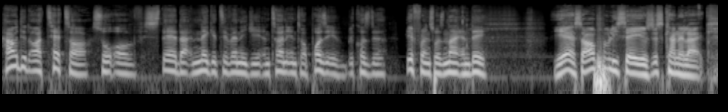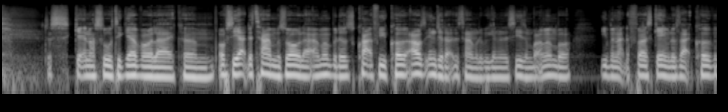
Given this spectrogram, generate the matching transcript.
how did Arteta sort of steer that negative energy and turn it into a positive? Because the difference was night and day. Yeah, so I'll probably say it was just kind of like just getting us all together. Like, um, obviously at the time as well, like I remember there was quite a few. Co- I was injured at the time at the beginning of the season, but I remember even like the first game there was like COVID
